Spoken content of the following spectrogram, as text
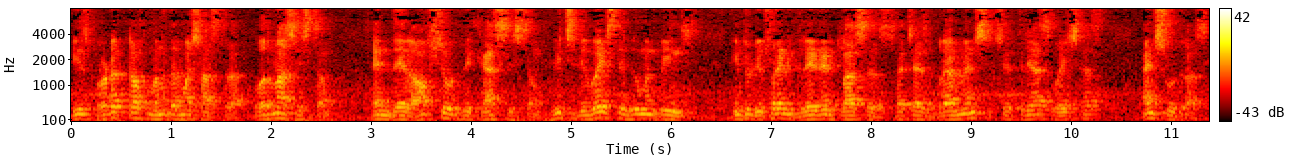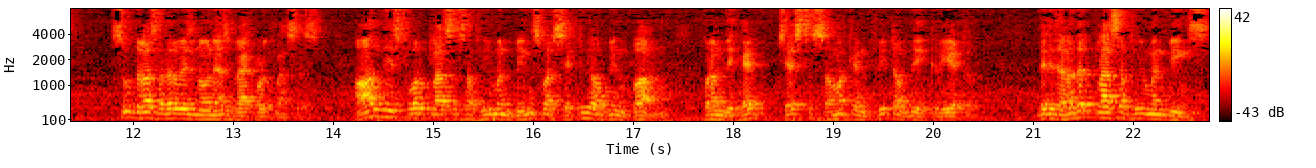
is product of Manadharma Shastra, Varna system and their offshoot the caste system which divides the human beings into different graded classes such as Brahmins, Kshatriyas, Vaishyas and Shudras. Shudras otherwise known as backward classes. All these four classes of human beings were said to have been born from the head, chest, stomach and feet of the Creator. There is another class of human beings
